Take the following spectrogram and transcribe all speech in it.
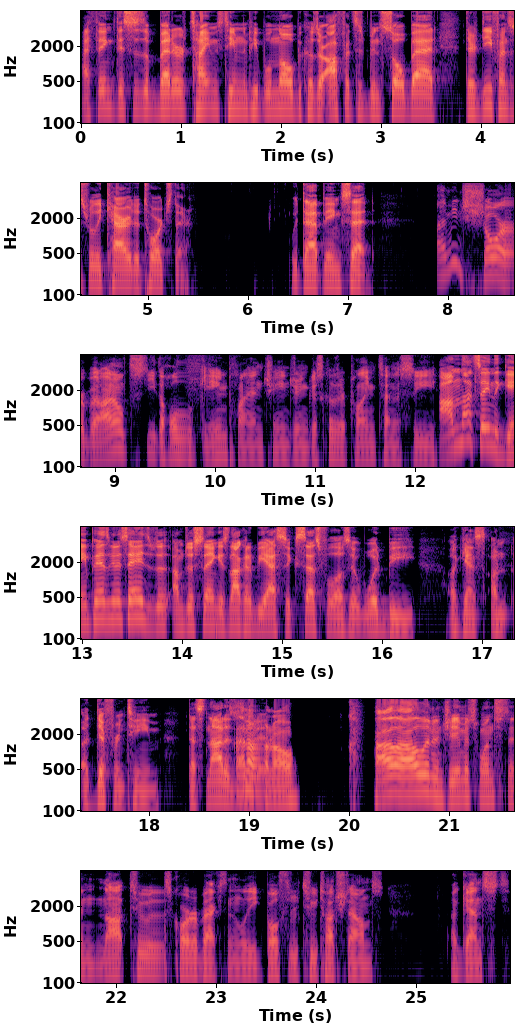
I think this is a better Titans team than people know because their offense has been so bad. Their defense has really carried the torch there. With that being said, I mean, sure, but I don't see the whole game plan changing just because they're playing Tennessee. I'm not saying the game plan is going to change. I'm just saying it's not going to be as successful as it would be against a, a different team that's not as I good. don't know. Kyle Allen and Jameis Winston, not two of his quarterbacks in the league, both threw two touchdowns against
